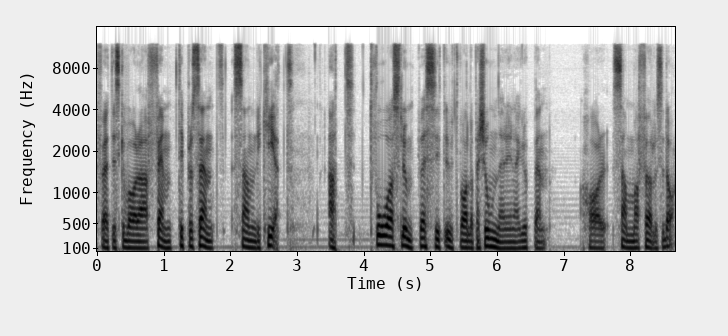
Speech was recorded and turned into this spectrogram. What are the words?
för att det ska vara 50% sannolikhet att två slumpmässigt utvalda personer i den här gruppen har samma födelsedag?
